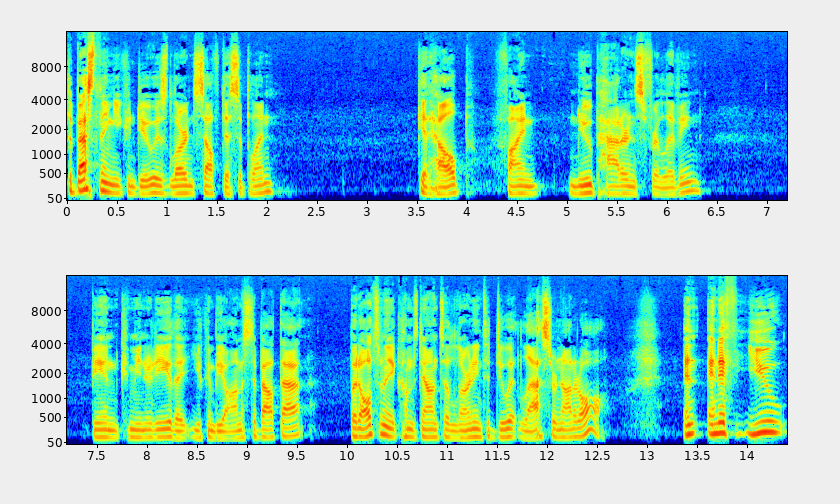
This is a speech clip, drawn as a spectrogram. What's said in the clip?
the best thing you can do is learn self discipline, get help, find new patterns for living be in community that you can be honest about that. But ultimately, it comes down to learning to do it less or not at all. And, and if you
